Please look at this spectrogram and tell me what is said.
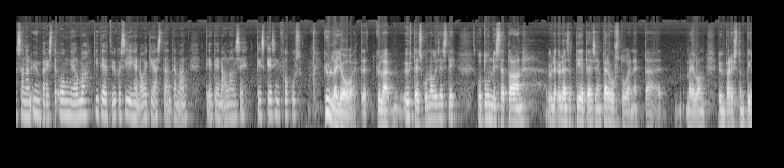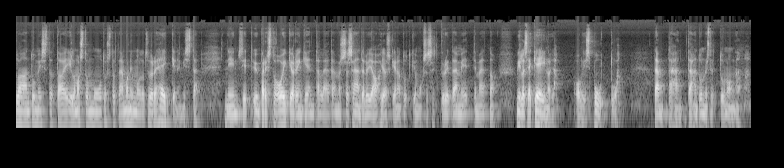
sanan ympäristöongelma. Kiteytyykö siihen oikeastaan tämän tieteen alan se keskeisin fokus? Kyllä joo. Että, että kyllä yhteiskunnallisesti, kun tunnistetaan yleensä tieteeseen perustuen, että, että meillä on ympäristön pilaantumista tai ilmastonmuutosta tai monimuotoisuuden heikkenemistä, niin sitten ympäristöoikeuden kentällä ja tämmöisessä sääntely- ja ohjauskeinotutkimuksessa pyritään miettimään, että no, millaisia keinoja olisi puuttua tähän, tähän tunnistettuun ongelmaan.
